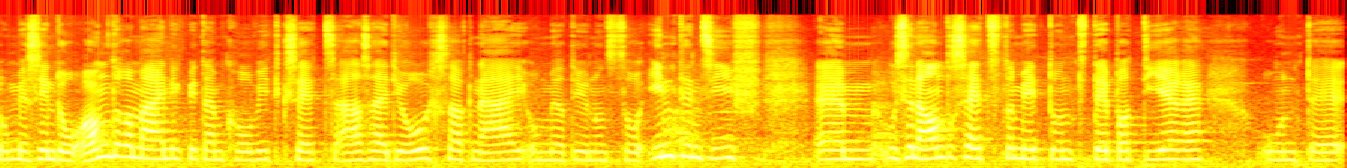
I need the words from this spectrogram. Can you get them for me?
und wir sind auch anderer Meinung mit dem Covid-Gesetz. Er sagt ja, ich sage nein und wir tun uns so intensiv ähm, auseinandersetzen damit und debattieren und äh,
